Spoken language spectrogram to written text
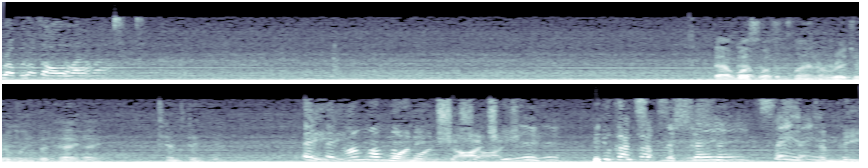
rub us all out. That wasn't the plan originally, but hey, hey. tempting. Hey, I'm the one in charge here. You got something to say? Say it to me.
